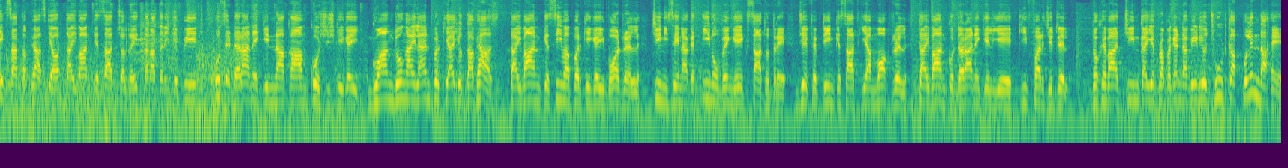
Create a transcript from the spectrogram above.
एक साथ अभ्यास किया और ताइवान के साथ चल रही तनातनी के बीच उसे डराने की नाकाम कोशिश की गई। गुआंगडोंग आइलैंड पर किया युद्धाभ्यास। ताइवान के सीमा पर की गई वॉर ड्रिल, चीनी सेना के तीनों विंग एक साथ उतरे। जे 15 के साथ किया मॉक ड्रिल ताइवान को डराने के लिए की फर्जी ड्रिल धोखेबाज चीन का ये प्रोपेगेंडा वीडियो झूठ का पुलिंदा है,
